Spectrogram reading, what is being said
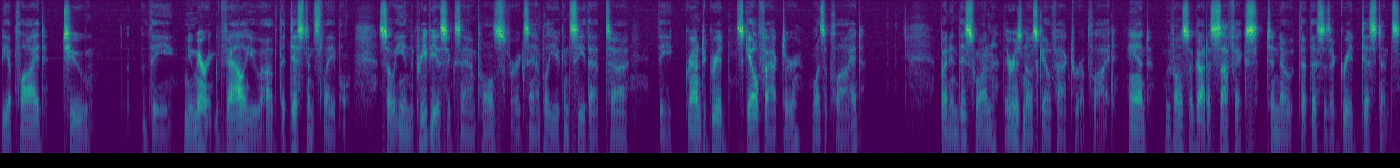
be applied to the numeric value of the distance label. So in the previous examples, for example, you can see that uh, the ground to grid scale factor was applied. But in this one, there is no scale factor applied. And we've also got a suffix to note that this is a grid distance.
